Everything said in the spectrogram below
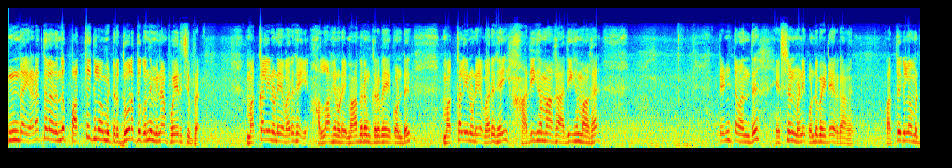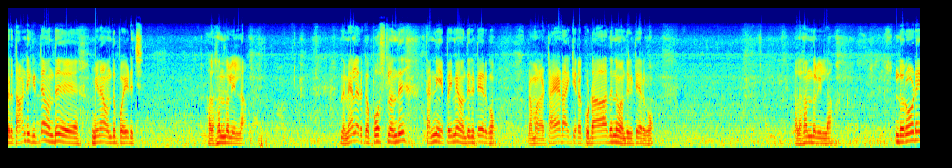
இந்த இடத்துல இருந்து பத்து கிலோமீட்டர் தூரத்துக்கு வந்து மினா போயிருச்சு இப்போ. மக்களினுடைய வருகை அல்லாஹினுடைய மாபெரும் கிருபையை கொண்டு மக்களினுடைய வருகை அதிகமாக அதிகமாக டென்ட்டை வந்து எக்ஸ்டெண்ட் பண்ணி கொண்டு போயிட்டே இருக்காங்க. பத்து கிலோமீட்டர் தாண்டிக்கிட்ட வந்து மீனா வந்து போயிடுச்சு. அல்ஹம்துலில்லாஹ் இந்த மேலே இருக்க போஸ்ட்டில் வந்து தண்ணி எப்பயுமே வந்துக்கிட்டே இருக்கும். நம்மளை டயர்டாக்கிடக்கூடாதுன்னு வந்துக்கிட்டே இருக்கும். அல்ஹம்துலில்லாஹ் இந்த ரோடே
